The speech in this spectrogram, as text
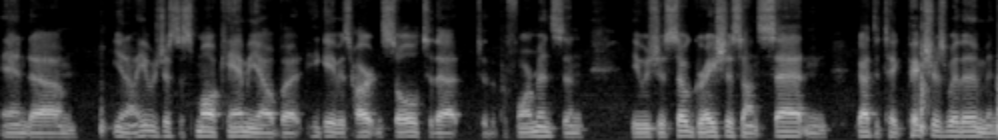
And, um, you know, he was just a small cameo, but he gave his heart and soul to that, to the performance. And he was just so gracious on set and got to take pictures with him and,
